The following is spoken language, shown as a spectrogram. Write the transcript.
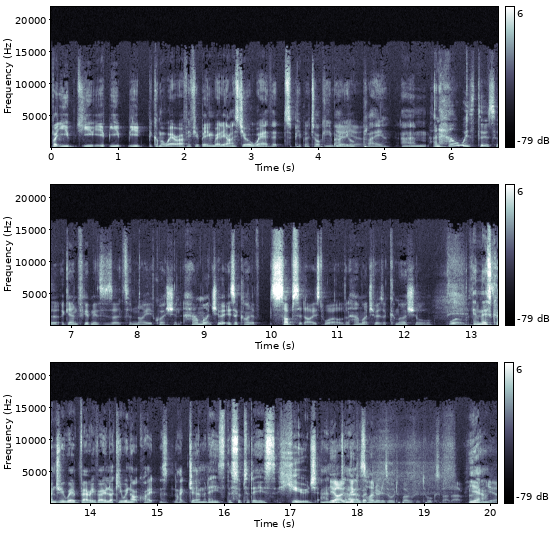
But you you you you become aware of if you're being really honest. You're aware that people are talking about Yeah, your yeah. play. Um, And how with theatre, again, forgive me, this is a, naive question. How much of it is a kind of subsidised world and how much of it is a commercial world? in this country, we're very very lucky. We're not quite like Germany's. The subsidy is huge. And. Yeah, uh, Nicholas Hytner in his autobiography talks about that. right? Yeah. yeah.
